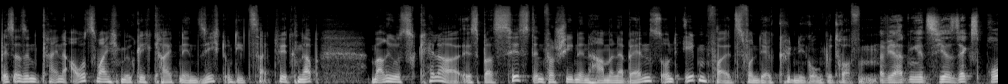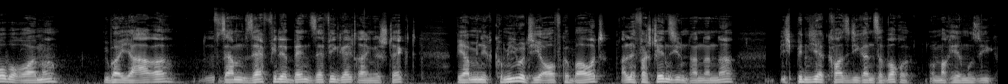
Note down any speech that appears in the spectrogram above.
Besser sind keine Ausweichmöglichkeiten in Sicht und die Zeit wird knapp. Marius Keller ist Bassist in verschiedenen Hamelner Bands und ebenfalls von der Kündigung betroffen. Wir hatten jetzt hier sechs Proberäume über Jahre. Sie haben sehr viele Bands, sehr viel Geld reingesteckt. Wir haben eine Community aufgebaut. Alle verstehen sich untereinander. Ich bin hier quasi die ganze Woche und mache hier Musik.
